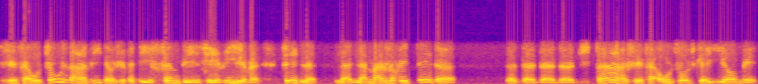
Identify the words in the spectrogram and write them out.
j'ai fait autre chose dans la vie. J'ai fait des films, des séries. Fait, le- la, la majorité de, de, de, de- de- du temps, j'ai fait autre chose que IA, mais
